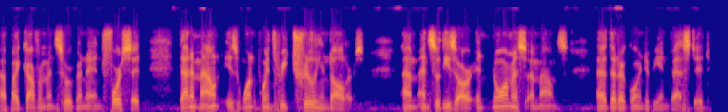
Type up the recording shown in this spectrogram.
uh, by governments who are going to enforce it. That amount is $1.3 trillion. Um, and so these are enormous amounts. Uh, that are going to be invested.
